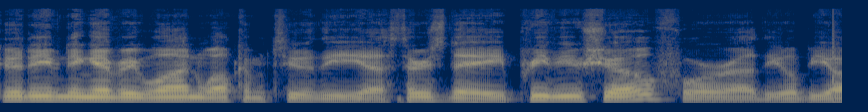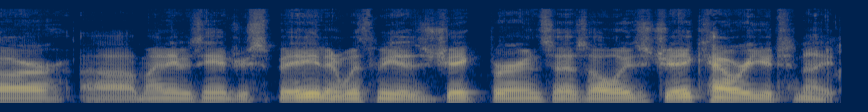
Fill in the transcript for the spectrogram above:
Good evening, everyone. Welcome to the uh, Thursday preview show for uh, the OBR. Uh, my name is Andrew Spade, and with me is Jake Burns, as always. Jake, how are you tonight?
